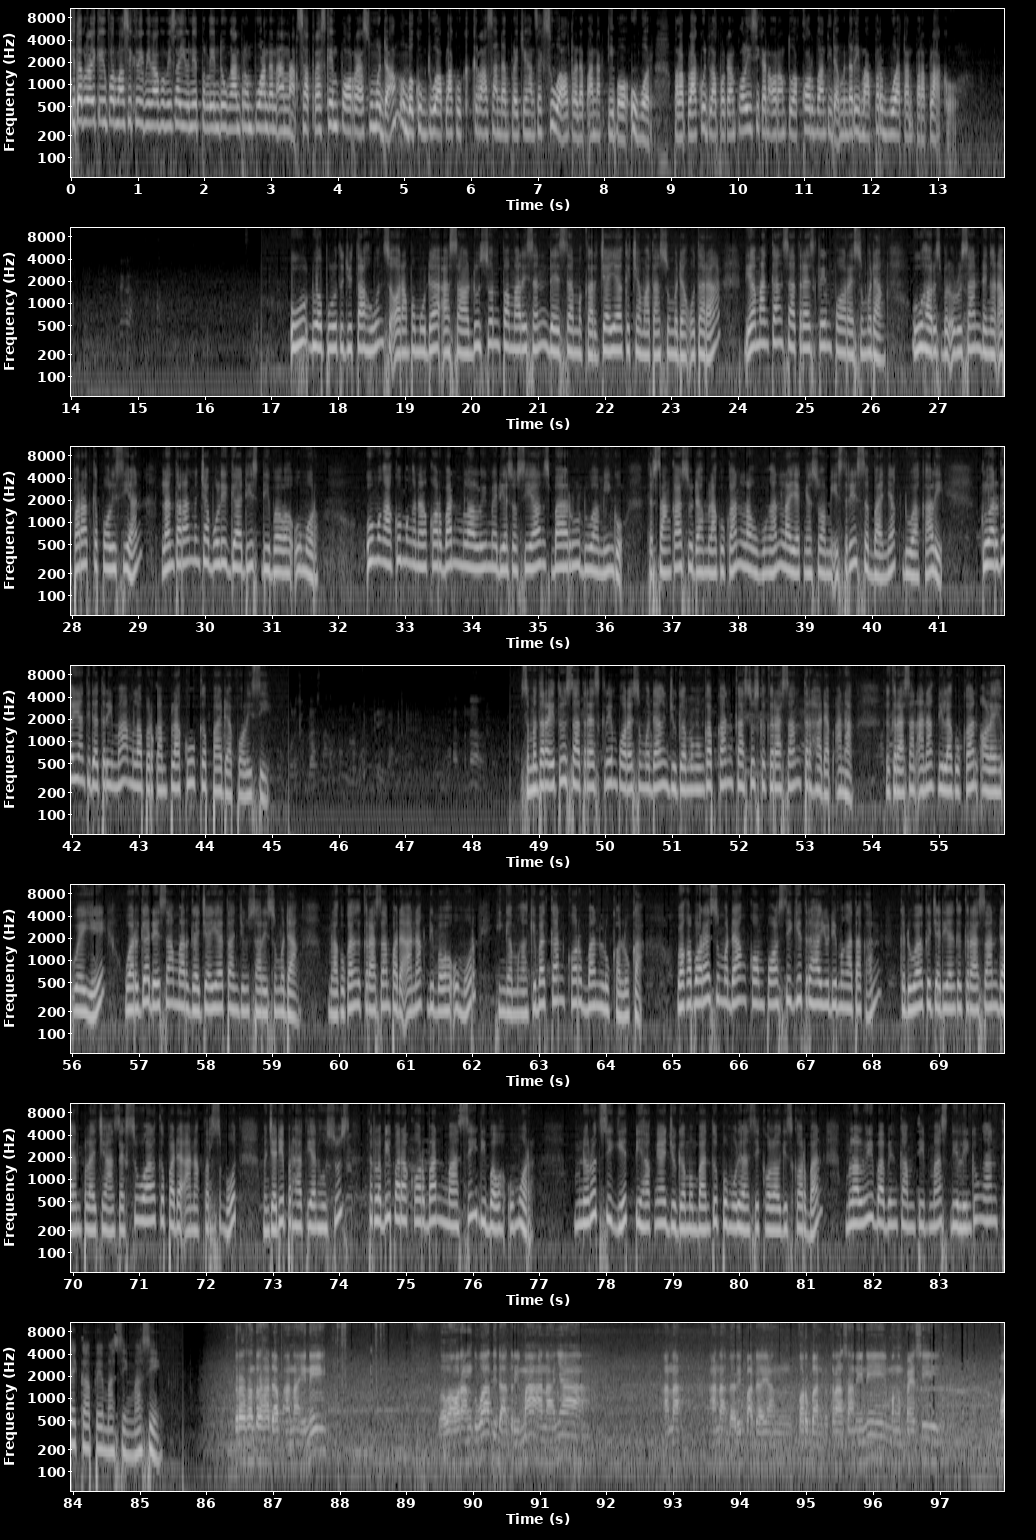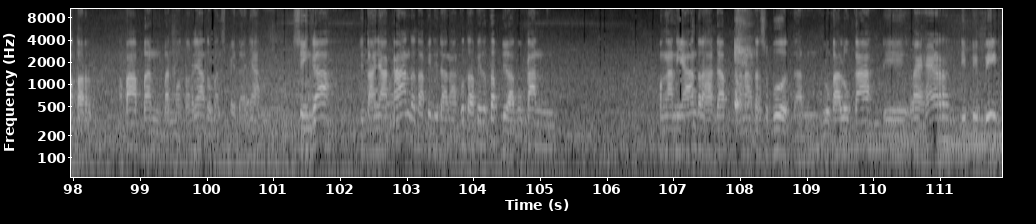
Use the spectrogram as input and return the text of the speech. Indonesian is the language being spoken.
Kita beralih ke informasi kriminal pemisah unit perlindungan perempuan dan anak. Satreskrim Polres Sumedang membekuk dua pelaku kekerasan dan pelecehan seksual terhadap anak di bawah umur. Para pelaku dilaporkan polisi karena orang tua korban tidak menerima perbuatan para pelaku. U, 27 tahun, seorang pemuda asal Dusun Pamarisan, Desa Mekarjaya, Kecamatan Sumedang Utara, diamankan Satreskrim Polres Sumedang. U harus berurusan dengan aparat kepolisian lantaran mencabuli gadis di bawah umur. U mengaku mengenal korban melalui media sosial baru dua minggu. Tersangka sudah melakukan hubungan layaknya suami istri sebanyak dua kali. Keluarga yang tidak terima melaporkan pelaku kepada polisi. Sementara itu, Satreskrim Polres Sumedang juga mengungkapkan kasus kekerasan terhadap anak. Kekerasan anak dilakukan oleh WY, warga desa Margajaya Tanjung Sari Sumedang, melakukan kekerasan pada anak di bawah umur hingga mengakibatkan korban luka-luka. Wakapolres Sumedang Kompol Sigit Rahayudi mengatakan, kedua kejadian kekerasan dan pelecehan seksual kepada anak tersebut menjadi perhatian khusus, terlebih para korban masih di bawah umur. Menurut Sigit, pihaknya juga membantu pemulihan psikologis korban melalui Babin Kamtibmas di lingkungan TKP masing-masing. Kekerasan terhadap anak ini bahwa orang tua tidak terima anaknya anak anak daripada yang korban kekerasan ini mengempesi motor apa ban ban motornya atau ban sepedanya sehingga ditanyakan tetapi tidak ngaku tapi tetap dilakukan penganiayaan terhadap anak tersebut dan luka-luka di leher, di pipi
